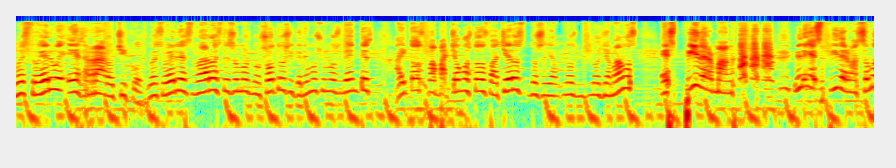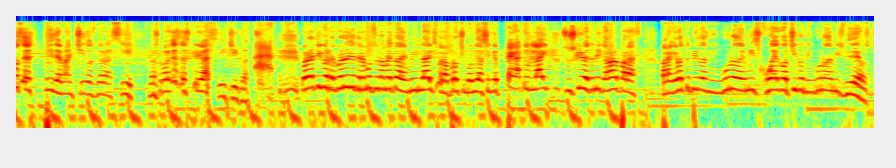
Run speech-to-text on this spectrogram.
nuestro héroe es raro, chicos. Nuestro héroe es raro. Este somos nosotros y tenemos unos lentes ahí todos papachongos, todos facheros. Nos, nos, llamamos Spiderman. Miren, Spiderman. Somos Spiderman, chicos, pero así. No sé por qué se escribe así, chicos. bueno, chicos, recuerden que tenemos una meta de mil likes para el próximo video. Así que pégate un like, suscríbete a mi canal para, para que no te pierdas ninguno de mis juegos, chicos, ninguno de mis videos.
